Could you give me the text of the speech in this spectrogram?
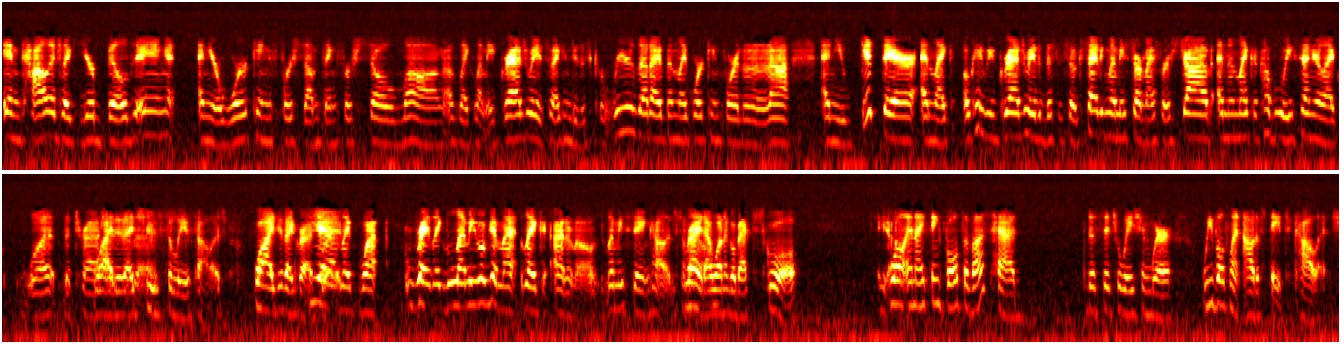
in college, like you're building and you're working for something for so long of like, let me graduate so I can do this career that I've been like working for, da da da. And you get there and like, okay, we graduated. This is so exciting. Let me start my first job. And then like a couple weeks in, you're like, what the trash? Why did I this? choose to leave college? Why did I graduate? Yeah, like what? Right, like let me go get my like I don't know. Let me stay in college. Somehow. right. I want to go back to school. Yeah. Well, and I think both of us had the situation where we both went out of state to college.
